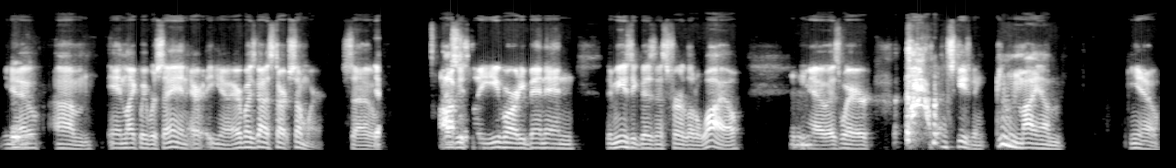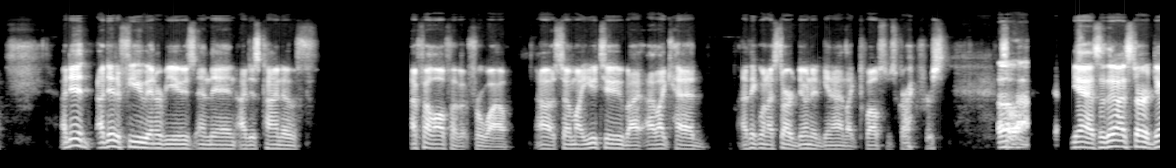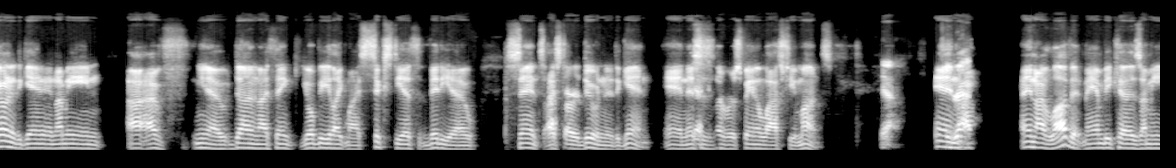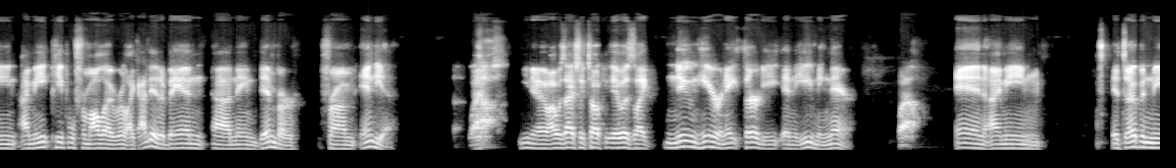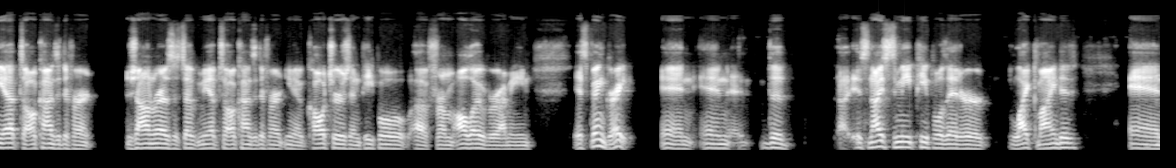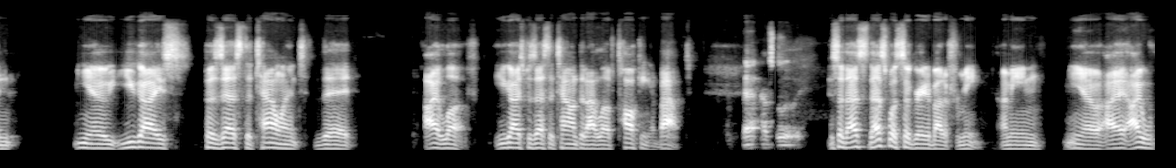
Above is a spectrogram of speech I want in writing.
You know, um, and like we were saying, er- you know, everybody's got to start somewhere. So, Yeah. obviously you've already been in the music business for a little while, Mhm. you know, is where, excuse me, my, um, you know, I did, I did a few interviews and then I just kind of, I fell off of it for a while. Uh, so my YouTube, I, I like had, I think when I started doing it again, I had like 12 subscribers. Oh wow. Yeah. So then I started doing it again. And I mean, I've, you know, done, I think you'll be like my 60th video since I started doing it again. And this Yeah. is over a span of the last few months. Yeah. And I, and I love it, man, because I mean, I meet people from all over. Like I did a band uh, named Denver from India. Wow. You know, I was actually talking, it was like noon here and 8:30 in the evening there. Wow. And I mean, it's opened me up to all kinds of different genres. It's opened me up to all kinds of different, you know, cultures and people uh, from all over. I mean, it's been great. And and the uh, it's nice to meet people that are like-minded and you know, you guys possess the talent that I love. You guys possess the talent that I love talking about Yeah, absolutely. so that's that's what's so great about it for me. I mean, you know, I I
